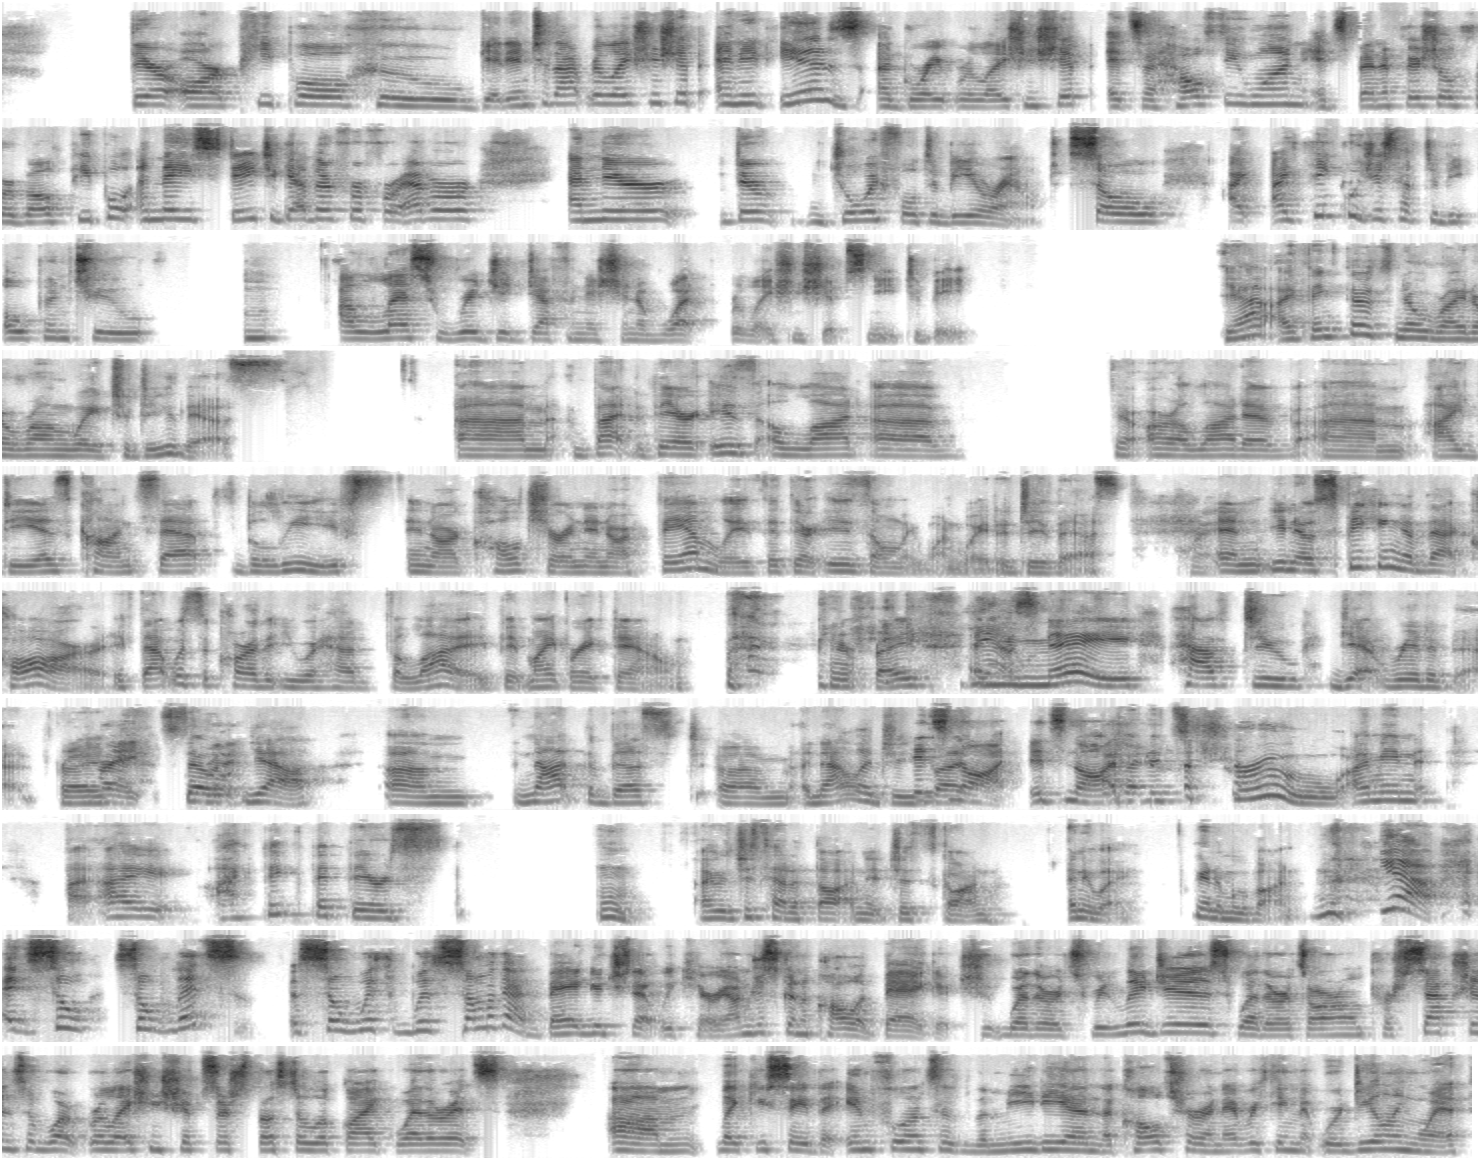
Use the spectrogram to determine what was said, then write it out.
there are people who get into that relationship and it is a great relationship. It's a healthy one. It's beneficial for both people and they stay together for forever and they're they're joyful to be around. So i i think we just have to be open to a less rigid definition of what relationships need to be. Yeah i think there's no right or wrong way to do this. Um, but there is a lot of there are a lot of um, ideas, concepts, beliefs in our culture and in our families that there is only one way to do this. Right. And you know, speaking of that car, if that was the car that you had for life, it might break down. right. And you may have to get rid of it. Right. Right. So right. yeah. Um, not the best um, analogy. It's but, not. It's not. but it's true. I mean, I I think that there's. Mm, I just had a thought and it just gone. Anyway, we're going to move on. yeah. And so, so let's, so with, with some of that baggage that we carry, I'm just going to call it baggage, whether it's religious, whether it's our own perceptions of what relationships are supposed to look like, whether it's, um, like you say, the influence of the media and the culture and everything that we're dealing with.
